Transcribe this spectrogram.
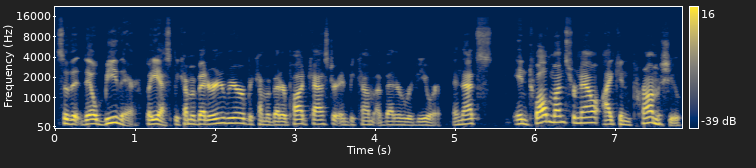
so that they'll be there. But yes, become a better interviewer, become a better podcaster, and become a better reviewer. And that's in 12 months from now, I can promise you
